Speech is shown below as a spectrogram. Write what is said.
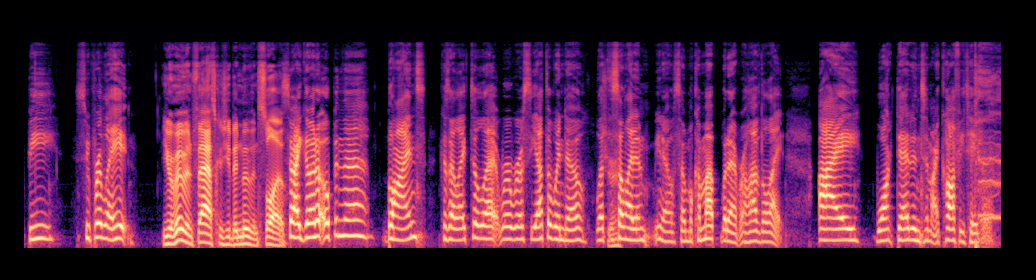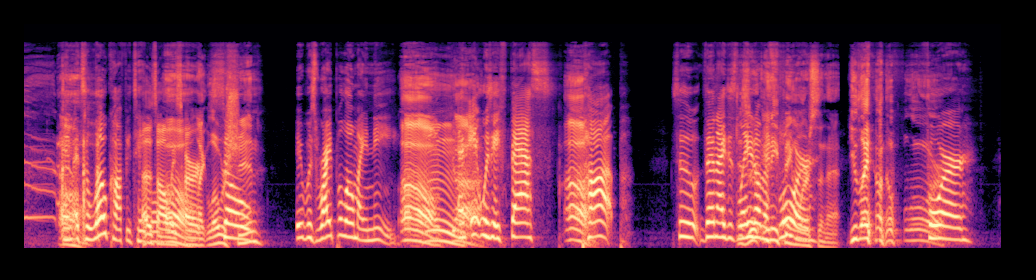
be super late. You were moving fast because you've been moving slow. So I go to open the blinds because I like to let Roro see out the window, let Sure. the sunlight in. You know, sun will come up, whatever. I'll have the light. I walk dead into my coffee table, and it's a low coffee table. Those always oh, hurt. Like lower So- shin. It was right below my knee, Oh, Mm. God. and it was a fast oh. pop. So then I just Is laid there on the anything floor Anything worse than that? You laid on the floor. for.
